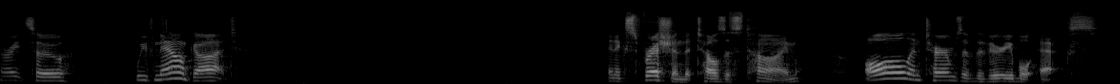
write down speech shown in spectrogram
All right, so we've now got an expression that tells us time, all in terms of the variable x.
